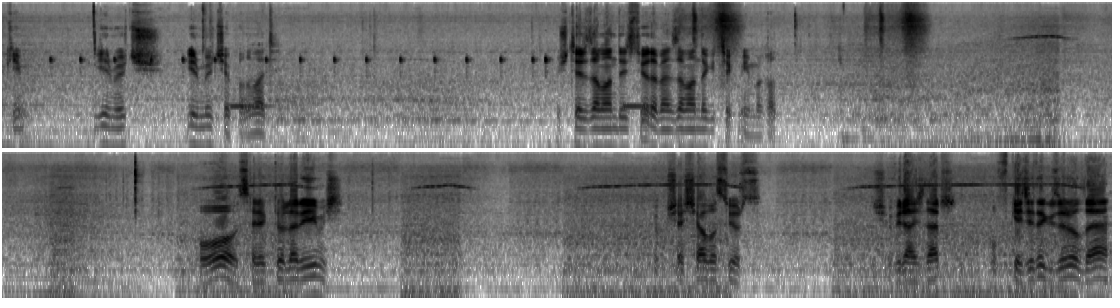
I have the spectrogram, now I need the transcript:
bakayım. 23 23 yapalım hadi. Müşteri zamanda istiyor da ben zamanda gidecek miyim bakalım. Oo selektörler iyiymiş. Yokuş aşağı basıyoruz. Şu virajlar of gece de güzel oldu ha.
